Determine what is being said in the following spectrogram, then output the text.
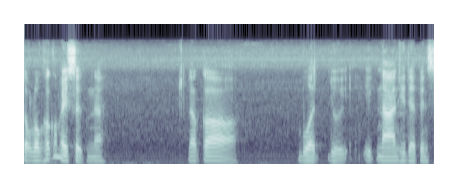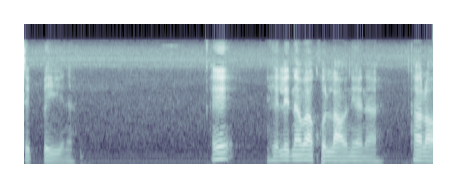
ตกลงเขาก็ไม่ศึกนะ แล้วก็บวชอยู่อีกนานทีเดียวเป็นสิบปีนะเฮ้เห็นเลยนะว่าคนเราเนี่ยนะ ถ้าเรา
